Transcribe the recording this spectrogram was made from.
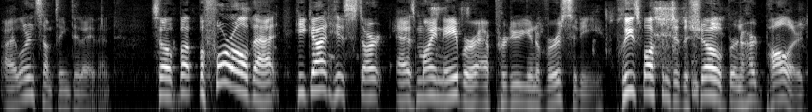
I learned something today then. So, but before all that, he got his start as my neighbor at Purdue University. Please welcome to the show, Bernard Pollard.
